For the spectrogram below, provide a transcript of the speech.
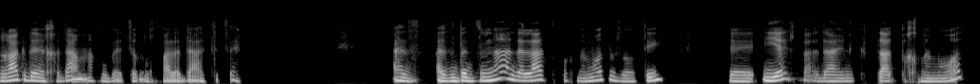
רק דרך הדם אנחנו בעצם נוכל לדעת את זה. אז, אז בתזונה הדלת פחמימות הזאתי, שיש בה עדיין קצת פחמימות,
